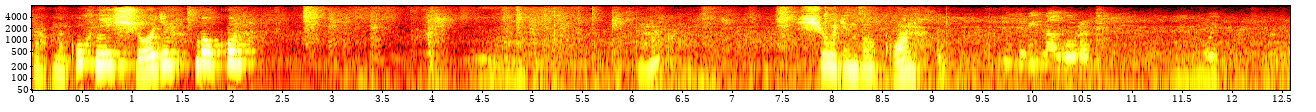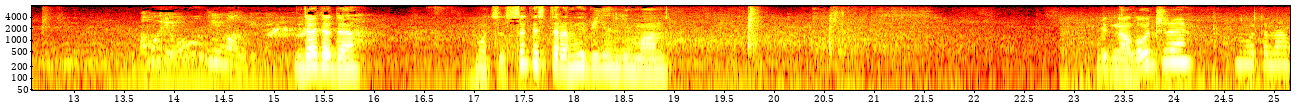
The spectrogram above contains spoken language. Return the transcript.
Так, на кухне еще один балкон. Так. Еще один балкон. Это вид на город. Ой. А море вон лиман видно. Да-да-да. Вот с с этой стороны виден лиман. Видна лоджия. Вот она.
